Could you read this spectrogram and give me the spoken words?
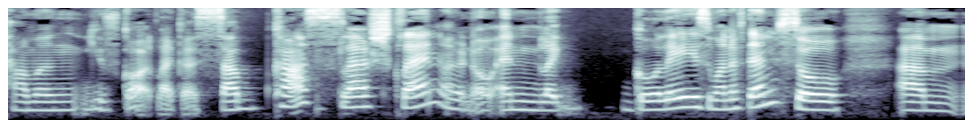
Tamang, you've got like a subcaste slash clan. I don't know, and like Gole is one of them. So, um,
